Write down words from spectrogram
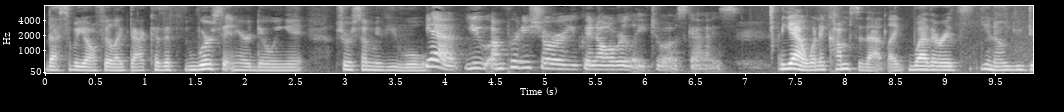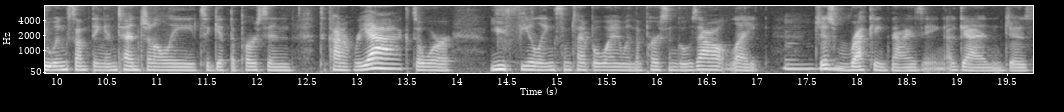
that's what y'all feel like that because if we're sitting here doing it i'm sure some of you will yeah, you. I'm pretty sure you can all relate to us guys. yeah when it comes to that like whether it's you know you doing something intentionally to get the person to kind of react or you feeling some type of way when the person goes out like just recognizing again just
